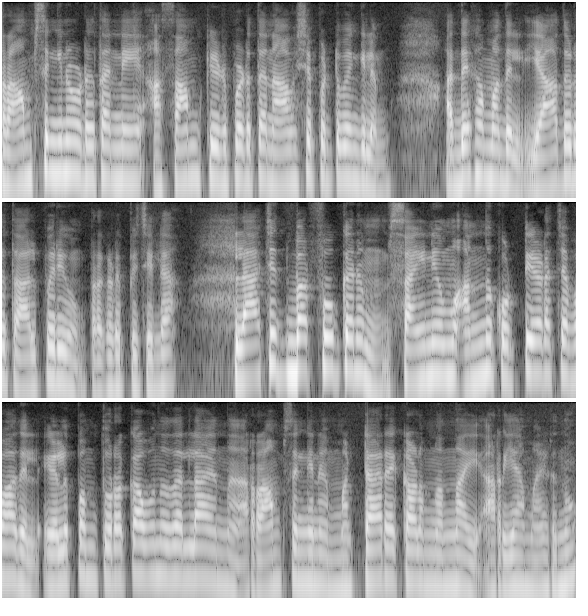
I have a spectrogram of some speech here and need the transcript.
റാം സിംഗിനോട് തന്നെ അസാം കീഴ്പ്പെടുത്താൻ ആവശ്യപ്പെട്ടുവെങ്കിലും അദ്ദേഹം അതിൽ യാതൊരു താല്പര്യവും പ്രകടിപ്പിച്ചില്ല. ലാചിത് ബർഫൂക്കനും സൈന്യവും അന്ന് കൊട്ടിയടച്ച വാതിൽ എളുപ്പം തുറക്കാവുന്നതല്ല എന്ന് റാം സിംഗിന് മറ്റാരേക്കാളും നന്നായി അറിയാമായിരുന്നു.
